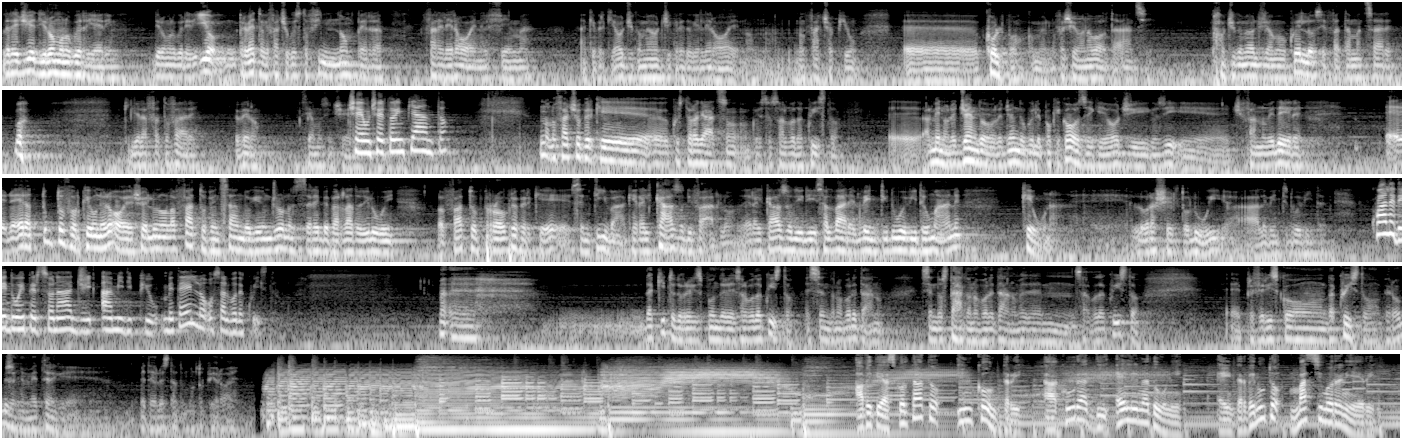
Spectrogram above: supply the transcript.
La regia di Romolo Guerrieri. Di Romolo Guerrieri. Io premetto che faccio questo film non per fare l'eroe nel film, anche perché oggi come oggi credo che l'eroe non, non faccia più eh, colpo come lo faceva una volta, anzi, oggi come oggi diciamo, quello si è fatto ammazzare. Boh, chi gliel'ha fatto fare? È vero? Siamo sinceri. C'è un certo rimpianto? No, lo faccio perché eh, questo ragazzo, questo salvo d'acquisto, eh, almeno leggendo, leggendo, quelle poche cose che oggi così eh, ci fanno vedere, era tutto fuorché un eroe, cioè lui non l'ha fatto pensando che un giorno si sarebbe parlato di lui, fatto proprio perché sentiva che era il caso di farlo, era il caso di, di salvare 22 vite umane che una. E allora ha scelto lui alle 22 vite. Quale dei due personaggi ami di più, Metello o Salvo d'Acquisto? Ma eh, da Chitto dovrei rispondere Salvo d'Acquisto, essendo napoletano essendo stato napoletano, mm, salvo d'acquisto, eh, preferisco d'acquisto, però bisogna ammettere che Metello è stato molto più eroe. Avete ascoltato Incontri a cura di Elena Doni. È intervenuto Massimo Ranieri.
